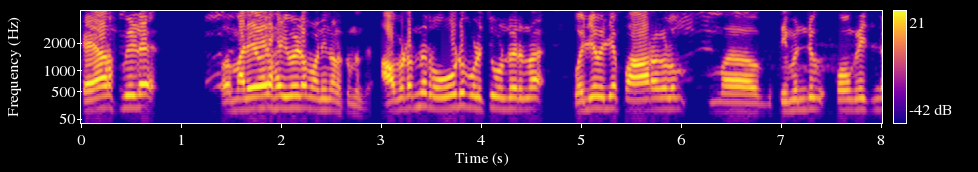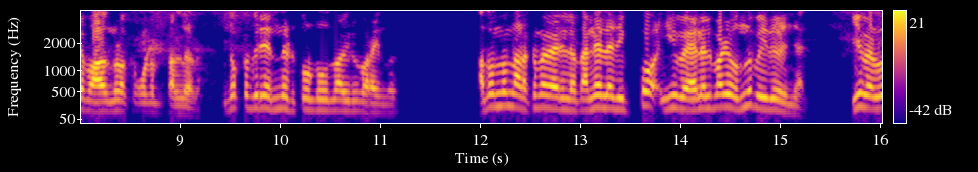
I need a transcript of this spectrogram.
കെ ആർ എഫ് ബിയുടെ മലയോര ഹൈവേയുടെ പണി നടക്കുന്നുണ്ട്. അവിടെ നിന്ന് റോഡ് പൊളിച്ചു കൊണ്ടുവരുന്ന വലിയ വലിയ പാറകളും സിമെന്റ് കോൺക്രീറ്റിന്റെ ഭാഗങ്ങളും ഒക്കെ കൊണ്ടുവന്ന് തള്ളുകയാണ്. ഇതൊക്കെ ഇവർ എന്ന് എടുത്തുകൊണ്ട് പോകുന്ന ഇവർ പറയുന്നത്? അതൊന്നും നടക്കുന്ന കാര്യമില്ല. തന്നെയല്ല ഇപ്പോൾ ഈ വേനൽ മഴ ഒന്ന് പെയ്തു കഴിഞ്ഞാൽ ഈ വെള്ള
